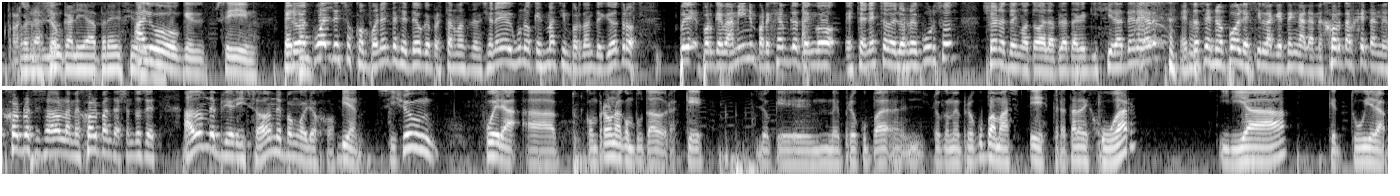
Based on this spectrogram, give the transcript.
razonable. Relación calidad-precio. Algo que sí. Pero ¿a cuál de esos componentes le tengo que prestar más atención? ¿Hay alguno que es más importante que otro? Porque a mí, por ejemplo, tengo este, en esto de los recursos, yo no tengo toda la plata que quisiera tener, entonces no puedo elegir la que tenga la mejor tarjeta, el mejor procesador, la mejor pantalla. Entonces, ¿a dónde priorizo? ¿A dónde pongo el ojo? Bien, si yo fuera a comprar una computadora que lo que me preocupa lo que me preocupa más es tratar de jugar, iría a que tuviera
